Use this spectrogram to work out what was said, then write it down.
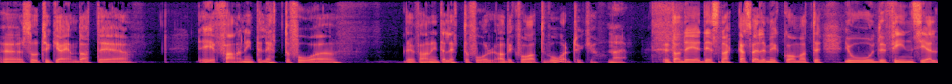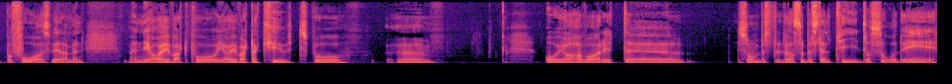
Eh, Så tycker jag ändå att det är, det är fan inte lätt att få eh, det är fan inte lätt att få adekvat vård tycker jag. Nej. Utan det, det snackas väldigt mycket om att det, jo, det finns hjälp att få och så vidare. Men, men jag har ju varit, på, jag har varit akut på um, och jag har varit uh, som beställt, alltså beställt tid och så. Det är,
